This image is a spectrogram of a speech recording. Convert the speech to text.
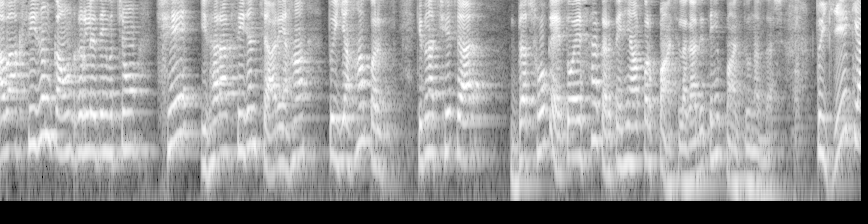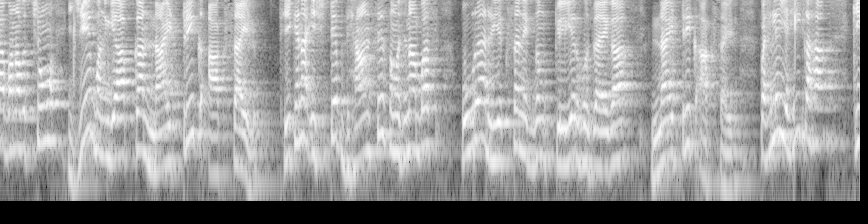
अब ऑक्सीजन काउंट कर लेते हैं बच्चों, छह, इधर ऑक्सीजन चार यहाँ तो यहाँ पर कितना, छह, चार, दस हो गए तो ऐसा करते हैं, यहाँ पर पाँच लगा देते हैं, पाँच दूना दस। तो ये क्या बना बच्चों? ये बन गया आपका नाइट्रिक ऑक्साइड। ठीक है ना? स्टेप ध्यान से समझना बस, पूरा रिएक्शन एकदम क्लियर हो जाएगा नाइट्रिक ऑक्साइड। पहले यही कहा कि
